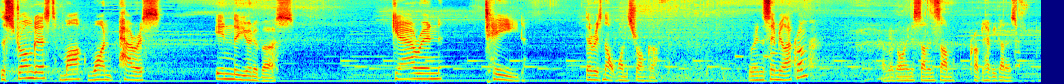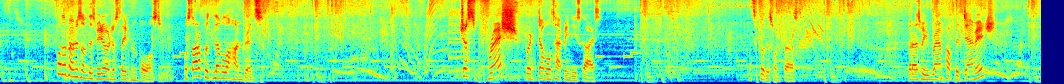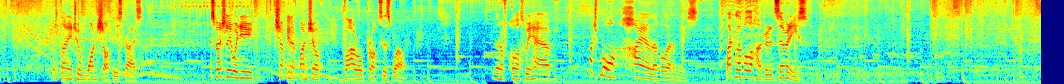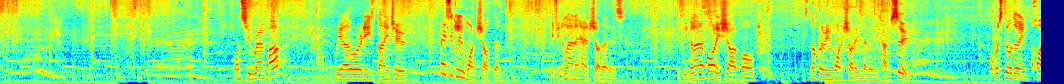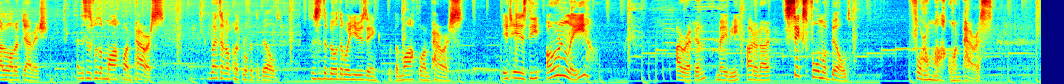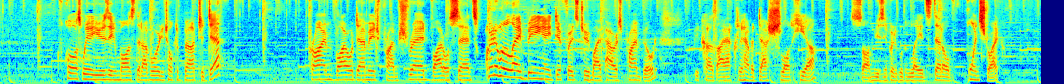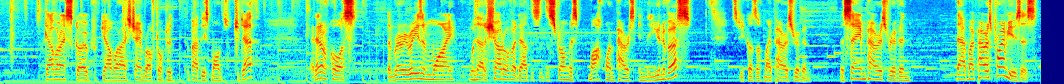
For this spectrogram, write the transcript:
the strongest Mark 1 Paris in the universe. Guaranteed. There is not one stronger. We're in the simulacrum, and we're going to summon some corrupted heavy gunners. For the purpose of this video, I'll just leave them paused. We'll start off with level 100s. Just fresh, we're double tapping these guys. Let's kill this one first. But as we ramp up the damage, we're starting to one-shot these guys. Especially when you chuck in a bunch of viral procs as well. then of course we have much more higher level enemies, like level 170s. Once you ramp up, we are already starting to basically one-shot them. If you can land a headshot, that is. If you can land a body shot, well, it's not going to be one-shotting them anytime soon. But we're still doing quite a lot of damage. And this is for the Mark 1 Paris. Let's have a quick look at the build. This is the build that we're using with the Mark 1 Paris. It is the only, I reckon, maybe, I don't know, six forma build for a Mark 1 Paris. Of course, we are using mods that I've already talked about to death. Prime Viral Damage, Prime Shred, Vital Sense, Critical Delay being a difference to my Paris Prime build, because I actually have a dash slot here, so I'm using Critical Delay instead of Point Strike. Galvanized Scope, Galvanized Chamber, I've talked about these mods to death. And then of course, the very reason why, without a shadow of a doubt, this is the strongest Mark 1 Paris in the universe, is because of my Paris Riven. The same Paris Riven that my Paris Prime uses.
